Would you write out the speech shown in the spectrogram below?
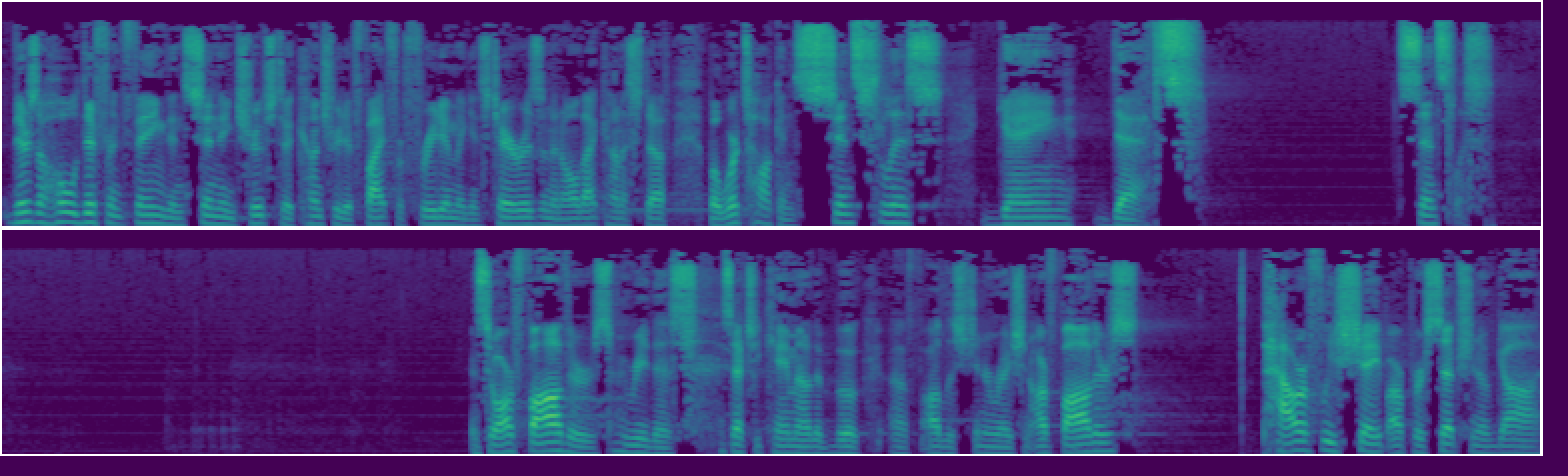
there's a whole different thing than sending troops to a country to fight for freedom against terrorism and all that kind of stuff. But we're talking senseless gang deaths. Senseless. And so our fathers, read this. This actually came out of the book uh, Fatherless Generation. Our fathers powerfully shape our perception of God.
